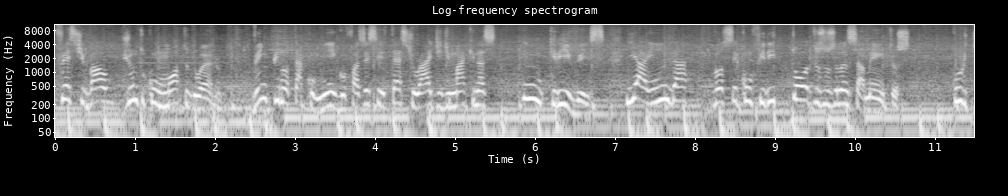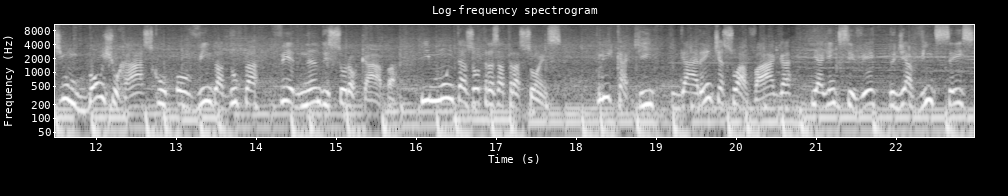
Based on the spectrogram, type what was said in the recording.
Festival junto com o Moto do Ano. Vem pilotar comigo, fazer esse test ride de máquinas incríveis. E ainda você conferir todos os lançamentos. Curtir um bom churrasco ouvindo a dupla Fernando e Sorocaba. E muitas outras atrações. Clica aqui, garante a sua vaga e a gente se vê do dia 26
